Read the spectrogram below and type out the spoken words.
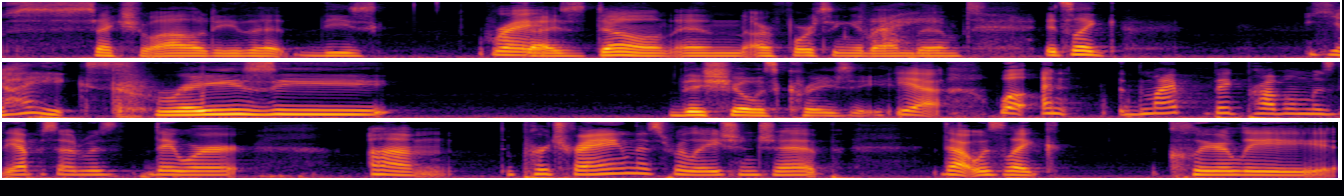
sexuality that these right. guys don't and are forcing it on them. It's like Yikes. crazy this show is crazy. Yeah. Well, and my big problem was the episode was they were um portraying this relationship that was like clearly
